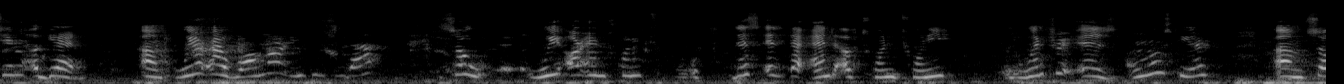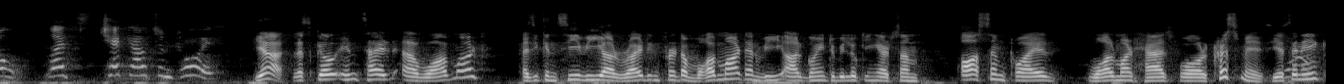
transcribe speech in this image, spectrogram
channel again. Um, we're at Walmart. You can see that. So we are in 20. This is the end of 2020. Winter is almost here. Um, so let's check out some toys. Yeah, let's go inside a Walmart. As you can see, we are right in front of Walmart and we are going to be looking at some awesome toys Walmart has for Christmas. Yes, Yeah. Anik?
